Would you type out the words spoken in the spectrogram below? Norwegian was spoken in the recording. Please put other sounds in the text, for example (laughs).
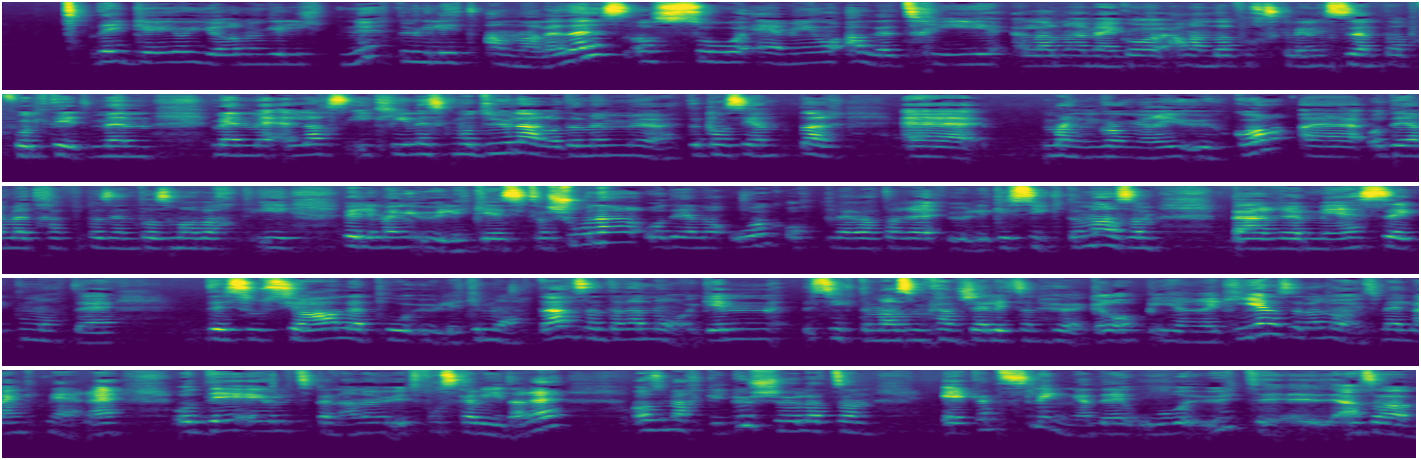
Det er gøy å gjøre noe litt nytt, noe litt annerledes. Og så er vi jo alle tre Eller nå er meg og Amanda forskerlinjestudenter på fulltid, men, men vi er ellers i klinisk modul her, og der vi møter pasienter eh, mange ganger i uka. Eh, og der vi treffer pasienter som har vært i veldig mange ulike situasjoner. Og der vi òg opplever at det er ulike sykdommer som bærer med seg på en måte det sosiale på ulike måter. Sant? Det er noen sykdommer som kanskje er litt sånn høyere opp i hierarkiet, så er noen som er langt nede. Og det er jo litt spennende å utforske videre. Og så merker jeg jo sjøl at sånn Jeg kan slenge det ordet ut. eh, Altså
